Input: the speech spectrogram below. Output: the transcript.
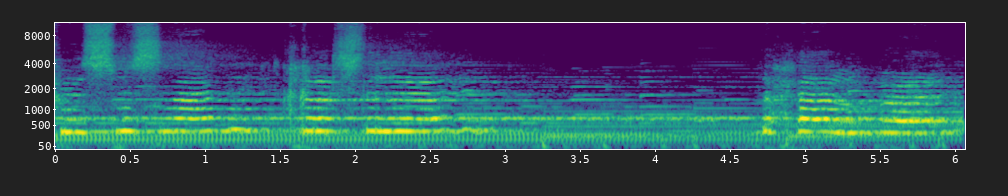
Christmas night, clutch the light, the hallowed bright.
